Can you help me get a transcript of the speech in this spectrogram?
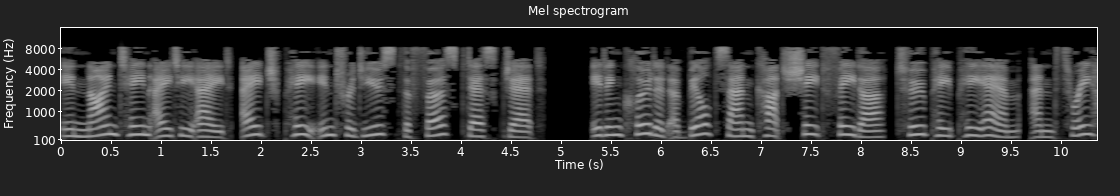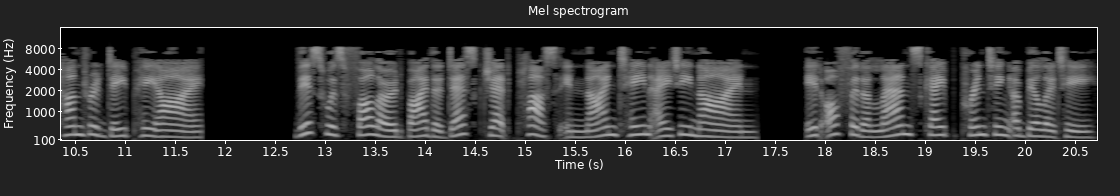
In 1988, HP introduced the first DeskJet. It included a built-in cut sheet feeder, 2 ppm, and 300 dpi. This was followed by the DeskJet Plus in 1989. It offered a landscape printing ability.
